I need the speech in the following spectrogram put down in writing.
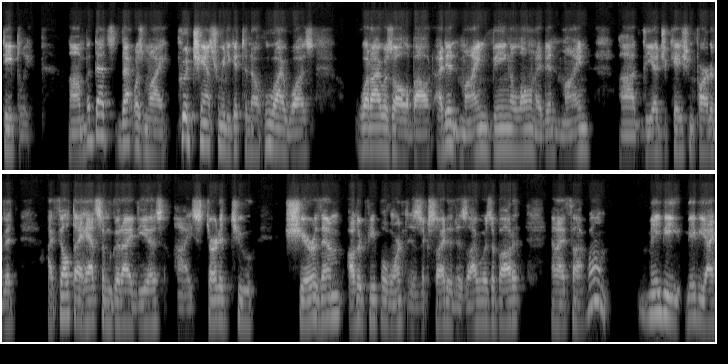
deeply. Um, but that's that was my good chance for me to get to know who I was, what I was all about. I didn't mind being alone. I didn't mind uh, the education part of it. I felt I had some good ideas. I started to share them. Other people weren't as excited as I was about it, and I thought, well, maybe maybe I,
